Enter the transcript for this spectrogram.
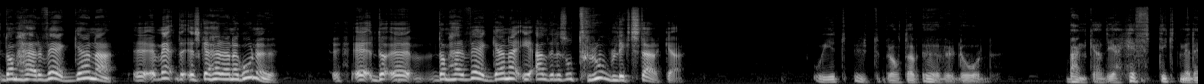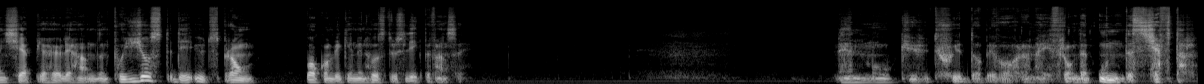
De här väggarna, ska herrarna gå nu? De här väggarna är alldeles otroligt starka och i ett utbrott av överdåd bankade jag häftigt med den käpp jag höll i handen på just det utsprång bakom vilken min hustrus lik befann sig. Men må Gud skydda och bevara mig från den ondes käftar.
